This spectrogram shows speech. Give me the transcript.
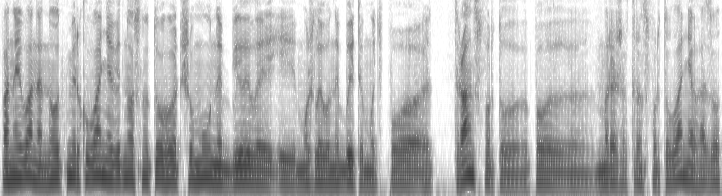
Пане Іване, ну от міркування відносно того, чому не били і можливо не битимуть по транспорту, по мережах транспортування газу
